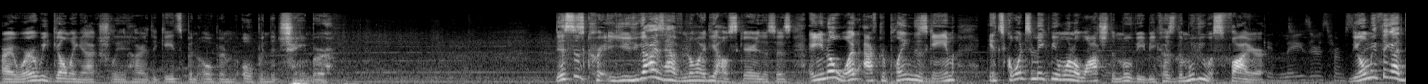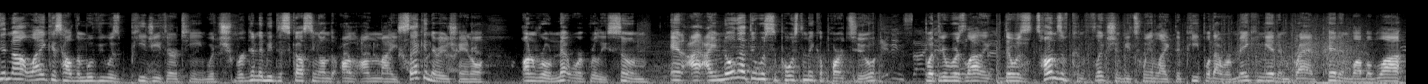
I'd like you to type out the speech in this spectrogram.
Alright, where are we going, actually? Alright, the gate's been open. Open the chamber. This is crazy. You guys have no idea how scary this is. And you know what? After playing this game, it's going to make me want to watch the movie because the movie was fire. The only thing I did not like is how the movie was PG-13, which we're going to be discussing on, the, on, on my secondary channel, on Road Network really soon. And I, I know that they were supposed to make a part two, but there was like there was tons of confliction between like the people that were making it and Brad Pitt and blah blah blah.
